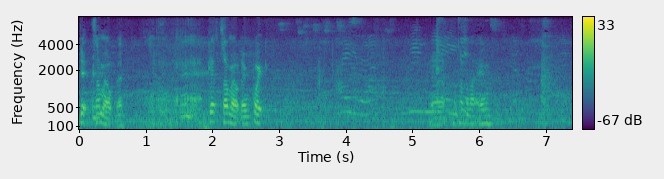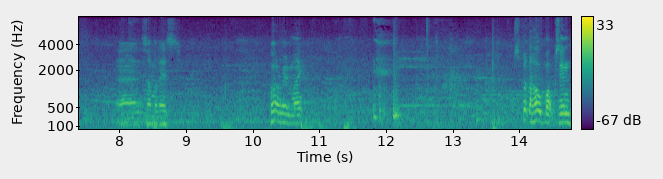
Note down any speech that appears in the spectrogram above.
Get some out then. Get some out then, quick. Yeah, put some of that in. And some of this. Put her in, mate. Just put the whole box in.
